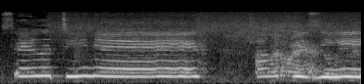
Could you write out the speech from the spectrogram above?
C'est le dîner à la cuisine.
